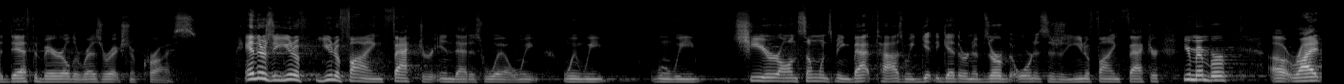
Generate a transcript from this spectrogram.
the death, the burial, the resurrection of Christ. And there's a unifying factor in that as well. When we, when we, when we cheer on someone's being baptized, we get together and observe the ordinance, there's a unifying factor. You remember uh, right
